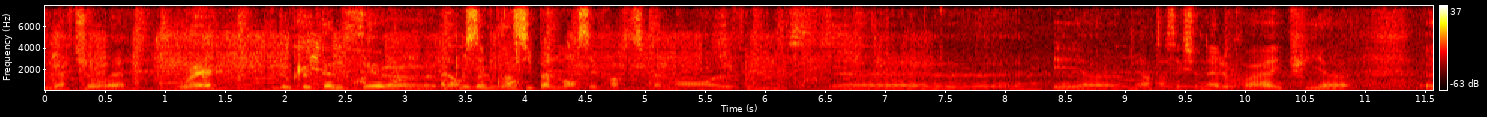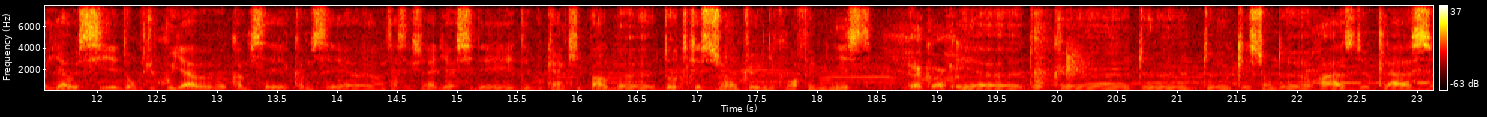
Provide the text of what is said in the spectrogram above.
L'ouverture, ouais. Ouais. Et donc le thème c'est. euh, Alors c'est principalement, c'est principalement euh, féministe euh, et mais intersectionnel quoi. Et puis il y a aussi donc du coup il y a euh, comme c'est comme c'est euh, intersectionnel, il y a aussi des, des bouquins qui parlent d'autres questions que uniquement féministes. D'accord. Et euh, donc de, de questions de race, de classe,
